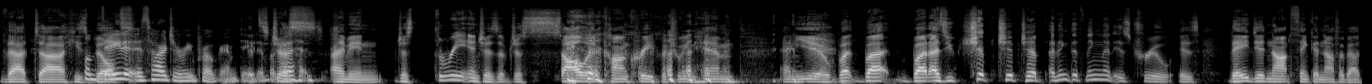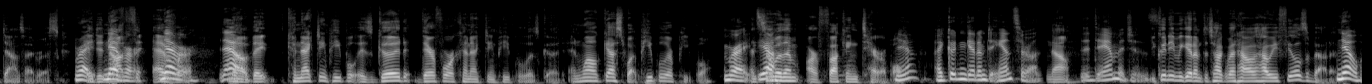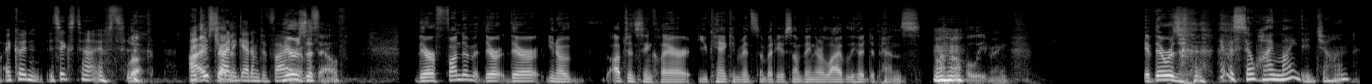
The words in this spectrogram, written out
that uh, he's Well, built. data is hard to reprogram data. it's but go ahead. just, I mean, just three inches of just solid concrete between him and you. But but but as you chip chip chip, I think the thing that is true is they did not think enough about downside risk. Right. They did Never. not ever. Never. No. they connecting people is good. Therefore, connecting people is good. And well, guess what? People are people. Right, And yeah. some of them are fucking terrible. Yeah, I couldn't get him to answer on No. the damages. You couldn't even get him to talk about how, how he feels about it. no, I couldn't. Six times. Look, I just try to get him to fire Here's the himself. thing. There are fundament. There, there. You know, Upton Sinclair. You can't convince somebody of something. Their livelihood depends on Mm-hmm. not believing. If there was That was so high-minded, John.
